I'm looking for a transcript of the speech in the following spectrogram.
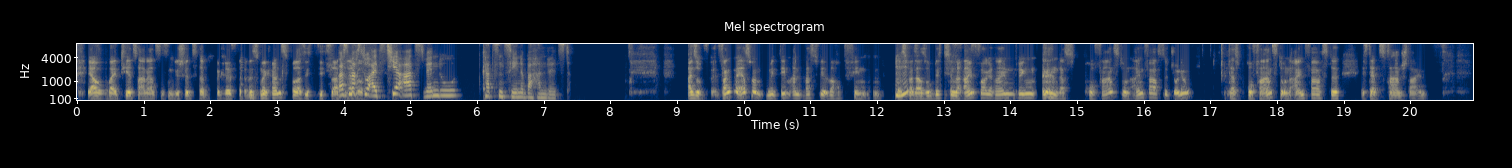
Ja, wobei Tierzahnarzt ist ein geschützter Begriff, da müssen wir ganz vorsichtig sein. Was machst also, du als Tierarzt, wenn du Katzenzähne behandelst? Also fangen wir erstmal mit dem an, was wir überhaupt finden. Dass mhm. wir da so ein bisschen eine Reihenfolge reinbringen. Das profanste und einfachste, Entschuldigung, das profanste und einfachste ist der Zahnstein.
